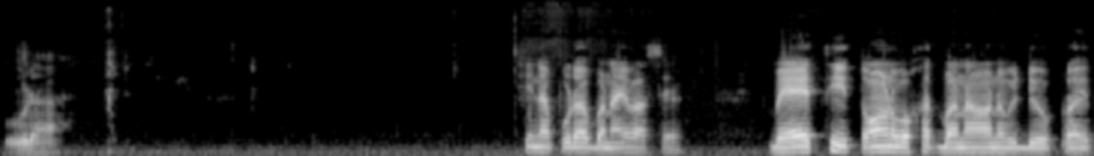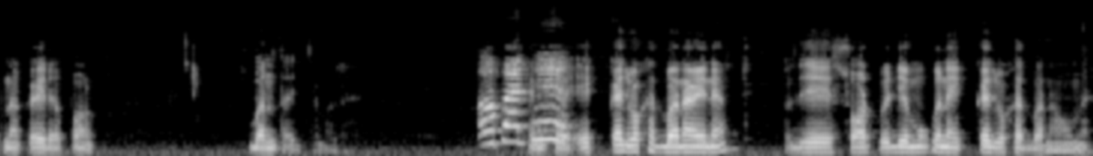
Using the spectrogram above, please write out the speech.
પૂડા. મેથીના પૂડા બનાવ્યા છે. બેથી ત્રણ વખત બનાવવાનો વીડિયો પ્રયત્ન કર્યો પણ બનતા જ મળે. એક જ વખત બનાવીને જે શોર્ટ વીડિયો મૂકું ને એક જ વખત બનાવું મેં.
